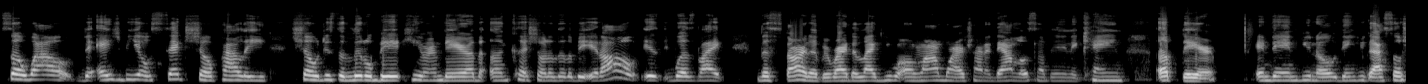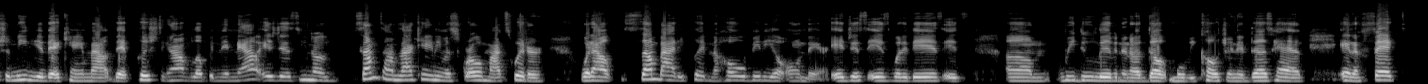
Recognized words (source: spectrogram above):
so while the hbo sex show probably showed just a little bit here and there the uncut showed a little bit it all it was like the start of it right like you were on LimeWire trying to download something and it came up there and then you know then you got social media that came out that pushed the envelope. And then now it's just you know sometimes i can't even scroll my twitter without somebody putting a whole video on there. It just is what it is. It's um, we do live in an adult movie culture and it does have an effect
